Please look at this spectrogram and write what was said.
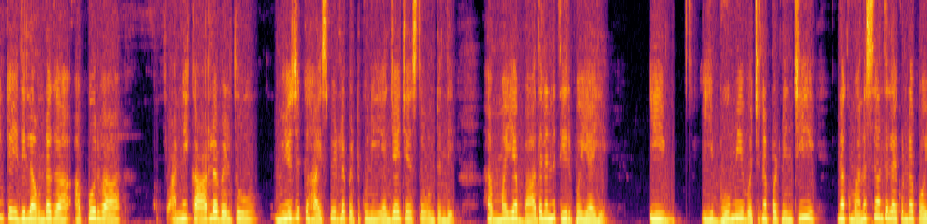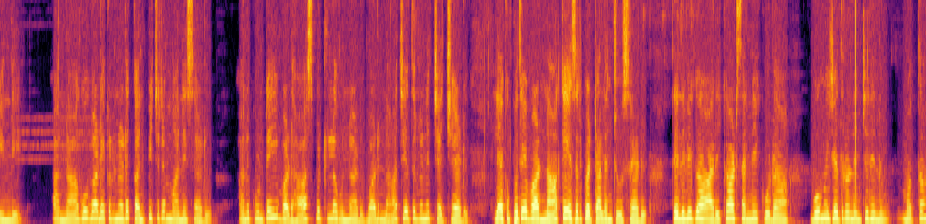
ఇంకా ఇదిలా ఉండగా అపూర్వ అన్ని కార్లో వెళ్తూ మ్యూజిక్ హై స్పీడ్లో పెట్టుకుని ఎంజాయ్ చేస్తూ ఉంటుంది. అమ్మయ్య బాధలన్నీ తీరిపోయాయి. ఈ ఈ భూమి వచ్చినప్పటి నుంచి నాకు మనశ్శాంతి లేకుండా పోయింది. ఆ నాగుగాడు ఎక్కడున్నాడో కనిపించడం మానేశాడు. అనుకుంటే వాడు హాస్పిటల్లో ఉన్నాడు. వాడు నా చేతుల్లోనే చచ్చాడు. లేకపోతే వాడు నాకే ఎసరు పెట్టాలని చూశాడు. తెలివిగా ఆ రికార్డ్స్ అన్నీ కూడా భూమి చేతిలో నుంచి నేను మొత్తం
